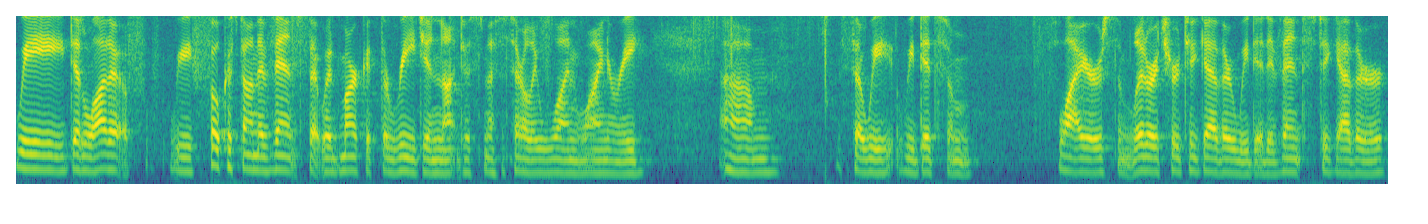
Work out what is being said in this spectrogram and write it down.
we did a lot of, we focused on events that would market the region, not just necessarily one winery. Um, so we, we did some flyers, some literature together, we did events together,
